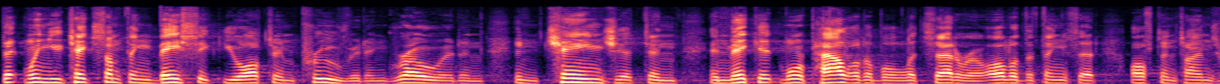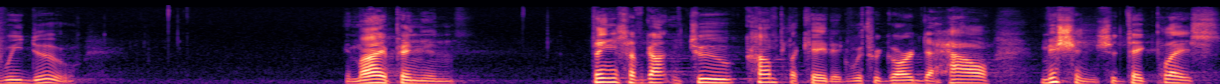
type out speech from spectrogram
that when you take something basic, you ought to improve it and grow it and, and change it and, and make it more palatable, etc. All of the things that oftentimes we do. In my opinion, things have gotten too complicated with regard to how mission should take place.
